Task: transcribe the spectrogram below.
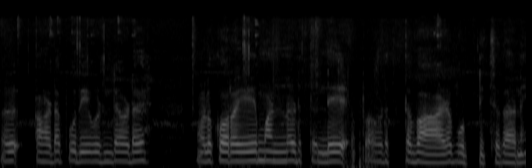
അത് അവിടെ പുതിയ വീടിന്റെ അവിടെ നമ്മൾ കുറേ മണ്ണെടുത്തല്ലേ? അപ്പോൾ അവിടുത്തെ വാഴ പൊട്ടിച്ചതാണ്.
